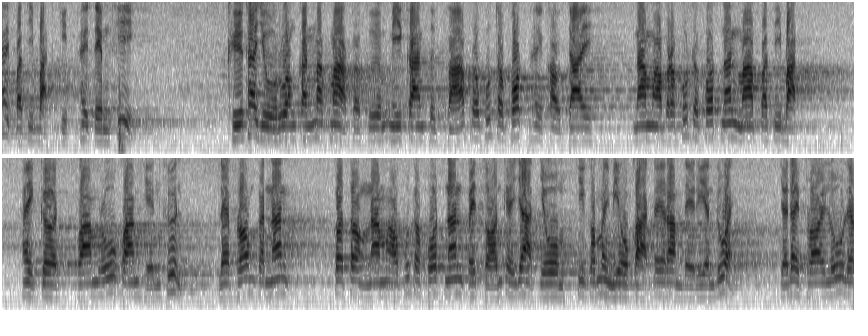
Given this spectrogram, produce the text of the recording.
ให้ปฏิบัติกิจให้เต็มที่ คือถ้าอยู่รวมกันมาก ๆ ก็คือมีการศึกษาพระพุทธพจน์ให้เข้าใจนำเอาพระพุทธพจน์นั้นมาปฏิบัติ ให้เกิดความรู้ความเห็นขึ้น และพร้อมกันนั้น ก็ต้องนำเอาพุทธพจน์นั้นไปสอนแก่ญาติโยมที่เขาไม่มีโอกาสได้ร่ำได้เรียนด้วย จะได้พลอยรู้และ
